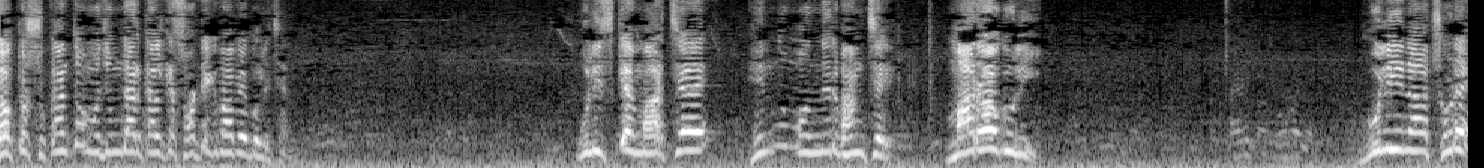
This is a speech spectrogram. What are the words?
ডক্টর সুকান্ত মজুমদার কালকে সঠিকভাবে বলেছেন। পুলিশকে মারছে, হিন্দু মন্দির ভাঙছে, মারো গুলি। গুলি না ছুড়ে।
